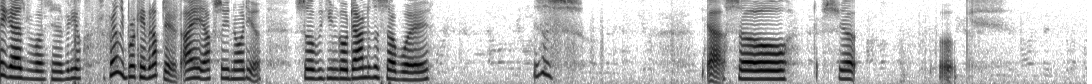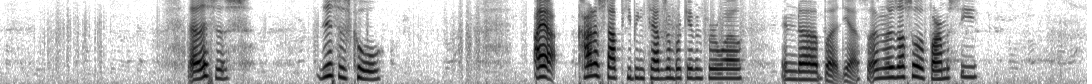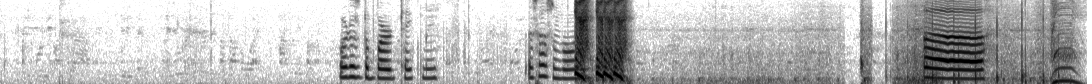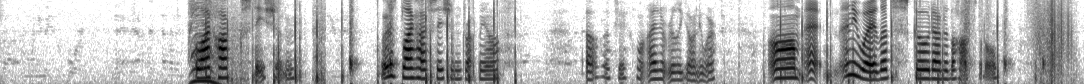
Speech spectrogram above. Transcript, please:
Hey guys, we're watching a video. So apparently Brookhaven updated. I actually had no idea. So we can go down to the subway. This is yeah. So yeah. Okay. Now this is this is cool. I uh, kind of stopped keeping tabs on Brookhaven for a while. And, uh, but yeah, so, and there's also a pharmacy. Where does the bird take me? This has some volume. uh. Blackhawk Station. Where does Blackhawk Station drop me off? Oh, okay. Well, I didn't really go anywhere. Um, anyway, let's go down to the hospital.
